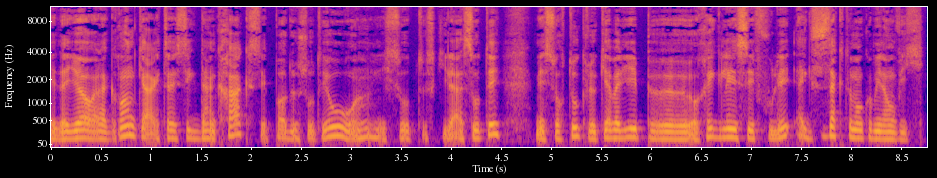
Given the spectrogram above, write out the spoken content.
Et d'ailleurs, la grande caractéristique d'un crack, c'est pas de sauter haut, hein. il saute ce qu'il a à sauter, mais surtout que le cavalier peut régler ses foulées exactement comme il a envie.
